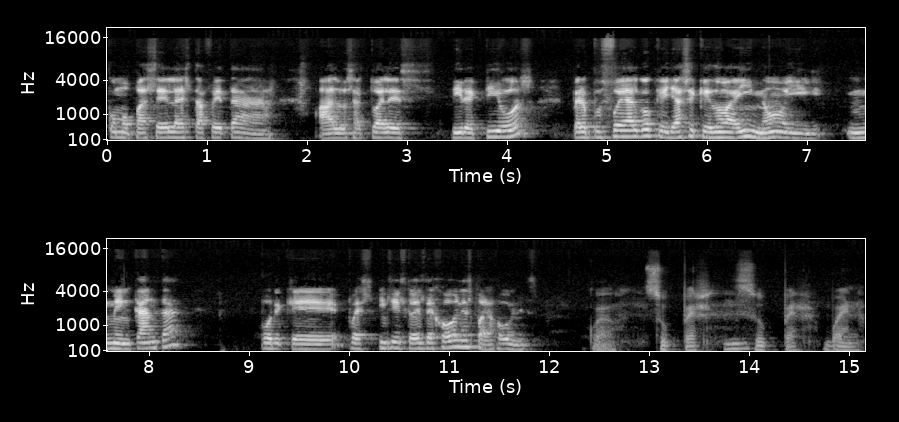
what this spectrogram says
como pasé la estafeta a, los actuales directivos, pero pues fue algo que ya se quedó ahí, ¿no? Y me encanta porque, pues, insisto, es de jóvenes para jóvenes. Wow, súper, súper bueno.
